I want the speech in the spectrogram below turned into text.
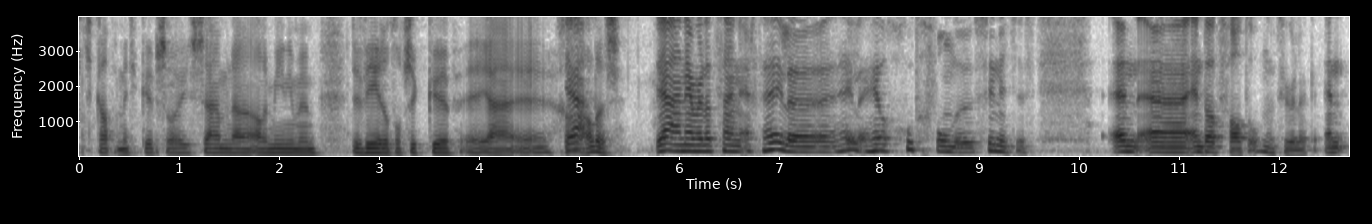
Dus kappen met die cupzooi, samen naar aluminium, de wereld op zijn cup. ja, gewoon ja. alles. Ja, nee, maar dat zijn echt hele, hele, heel goed gevonden zinnetjes. En, uh, en dat valt op natuurlijk. En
